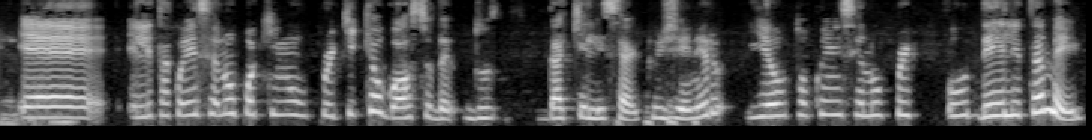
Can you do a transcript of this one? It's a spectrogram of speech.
Uhum. É, ele tá conhecendo um pouquinho por que, que eu gosto de, do, daquele certo gênero e eu tô conhecendo o, o dele também.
